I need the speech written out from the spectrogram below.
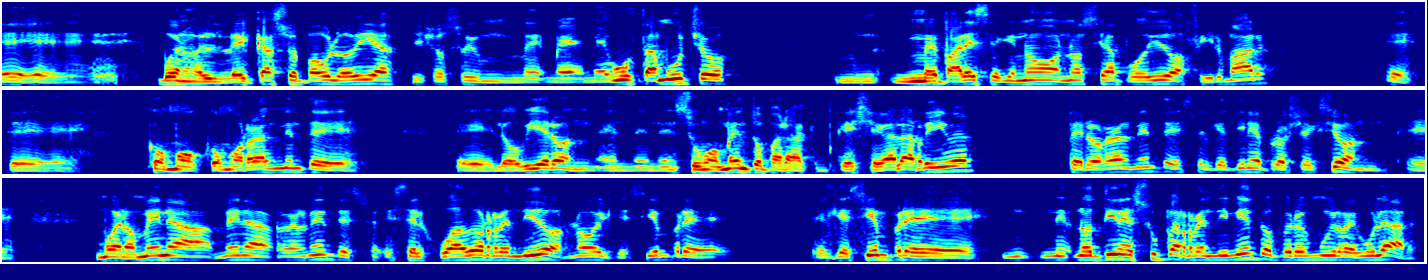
eh, bueno, el, caso de Pablo Díaz, que yo soy, me, me- gusta mucho, mm, me parece que no, no se ha podido afirmar este, como, como realmente eh, lo vieron en, su momento para que, que llegara River, pero realmente es el que tiene proyección. Eh, bueno, Mena, Mena realmente es, el jugador rendidor, ¿no? El que siempre, el que siempre no tiene súper rendimiento, pero es muy regular.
